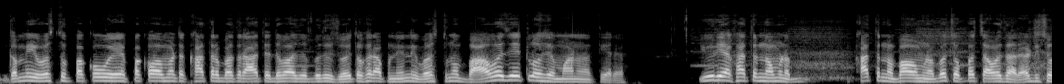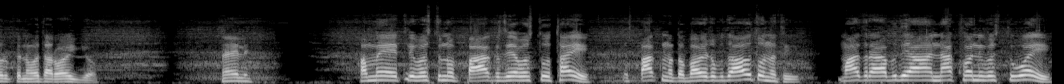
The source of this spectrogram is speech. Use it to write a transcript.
ગમે વસ્તુ પકવવું એ પકવવા માટે ખાતર બાતર આ તે દવા બધું જોઈ તો ખરા, પણ એની વસ્તુનો ભાવ જ એટલો છે માણસ અત્યારે. યુરિયા ખાતરનો હમણાં, ખાતરનો ભાવ હમણાં બચો પચાસ વધારે, અઢીસો રૂપિયાનો વધારો આવી ગયો. નહીં અમે એટલી વસ્તુનો પાક જે વસ્તુ થાય પાકનો તો ભાવ એટલો બધો આવતો નથી. માત્ર આ બધી આ નાખવાની વસ્તુ હોય,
